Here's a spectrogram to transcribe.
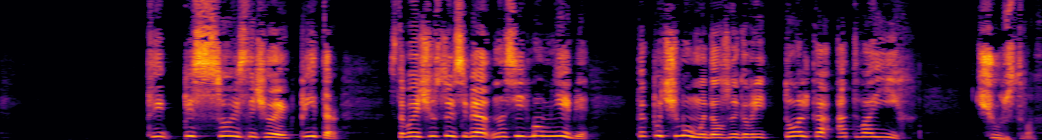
Ты бессовестный человек, Питер. С тобой я чувствую себя на седьмом небе. Так почему мы должны говорить только о твоих чувствах?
